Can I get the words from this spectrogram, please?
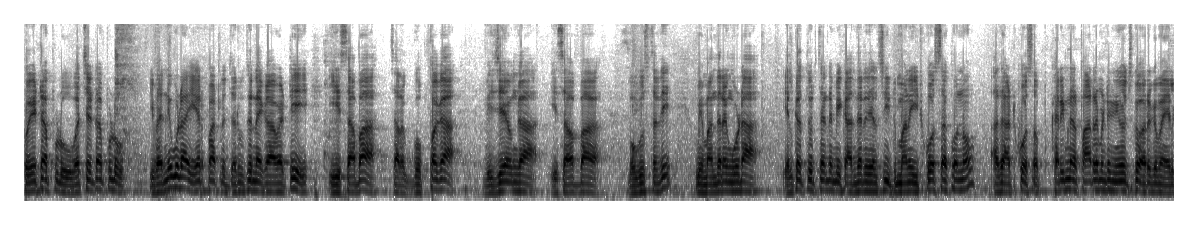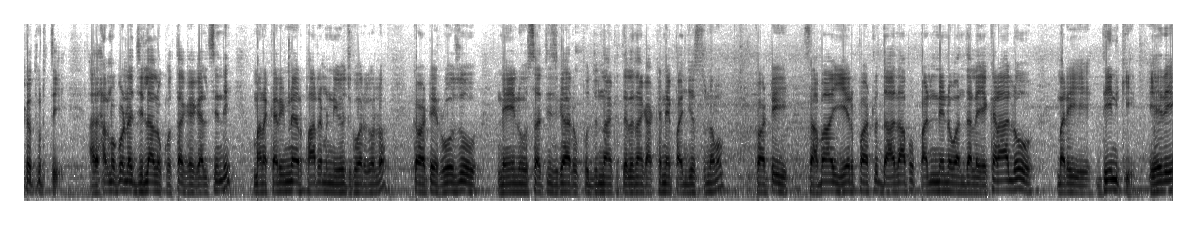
పోయేటప్పుడు వచ్చేటప్పుడు ఇవన్నీ కూడా ఏర్పాట్లు జరుగుతున్నాయి కాబట్టి ఈ సభ చాలా గొప్పగా విజయంగా ఈ సభ ముగుస్తుంది. మేమందరం కూడా ఎలకతుర్తి అంటే మీకు అందరూ తెలుసు ఇటు మనం ఇటు కోసాకున్నాం అది అటు కోసా కరీంనగర్ పార్లమెంట్ నియోజకవర్గమే ఎలకతుర్తి. అది హన్మకొండ జిల్లాలో కొత్తగా కలిసింది. మన కరీంనగర్ పార్లమెంట్ నియోజకవర్గంలో కాబట్టి రోజు నేను సతీష్ గారు పొద్దున్నాక తెల్లదాకా అక్కడనే పనిచేస్తున్నాము. కాబట్టి సభ ఏర్పాట్లు దాదాపు పన్నెండు వందల ఎకరాలు మరి దీనికి ఏది?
